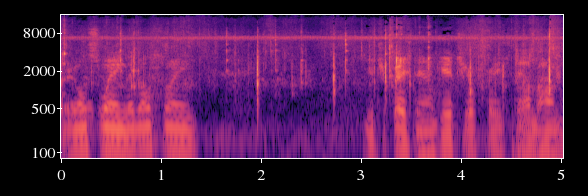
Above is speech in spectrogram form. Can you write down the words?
They're gonna swing, they're gonna swing. Get your face down, get your face down behind me.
